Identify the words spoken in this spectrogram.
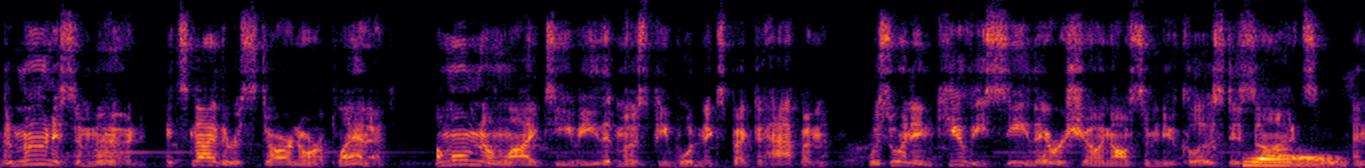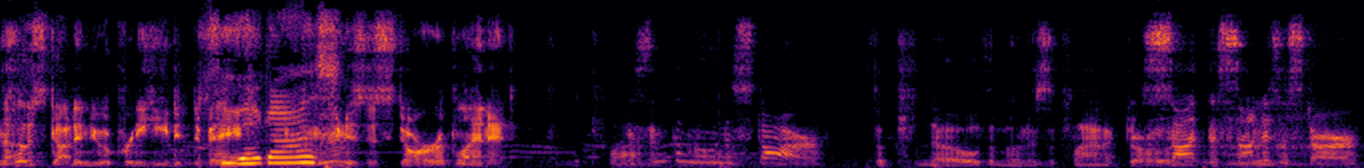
The moon is a moon. It's neither a star nor a planet. A moment on live TV that most people wouldn't expect to happen was when in QVC they were showing off some new clothes designs, Whoa. and the host got into a pretty heated debate See if the moon is a star or a planet. The planet. Isn't the moon a star? The pl- no, the moon is a planet, darling. Sun, the sun is a star.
